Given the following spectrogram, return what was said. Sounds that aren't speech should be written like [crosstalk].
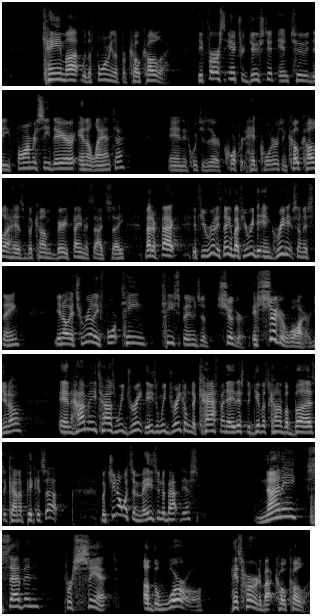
came up with a formula for Coca Cola. He first introduced it into the pharmacy there in Atlanta, and which is their corporate headquarters. And Coca Cola has become very famous, I'd say. Matter of fact, if you really think about it, if you read the ingredients on this thing, you know, it's really 14 teaspoons of sugar. It's sugar water, you know? And how many times we drink these, and we drink them to caffeinate us, to give us kind of a buzz, to kind of pick us up. But you know what's amazing about this? 97% of the world has heard about Coca Cola.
